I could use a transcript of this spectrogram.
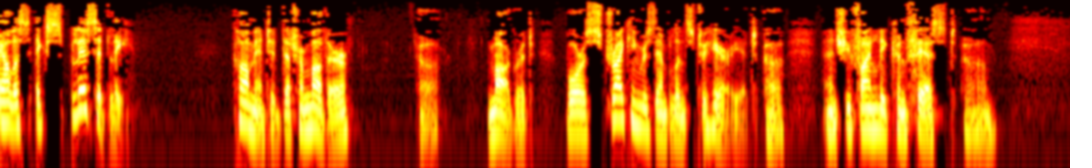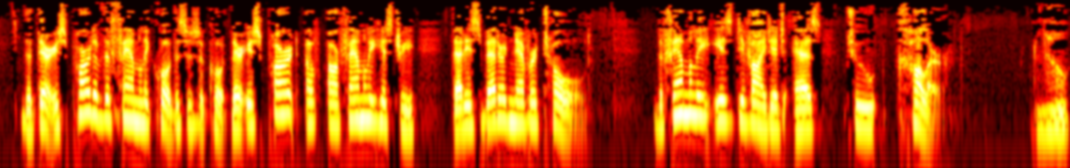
Alice explicitly commented that her mother, uh, Margaret, bore a striking resemblance to Harriet, uh, and she finally confessed um, that there is part of the family quote. This is a quote. There is part of our family history that is better never told. The family is divided as to color. Now,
